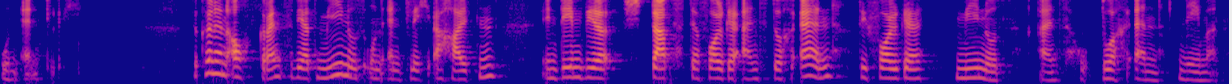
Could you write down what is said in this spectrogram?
unendlich. Wir können auch Grenzwert minus unendlich erhalten, indem wir statt der Folge 1 durch n die Folge minus 1 durch n nehmen.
